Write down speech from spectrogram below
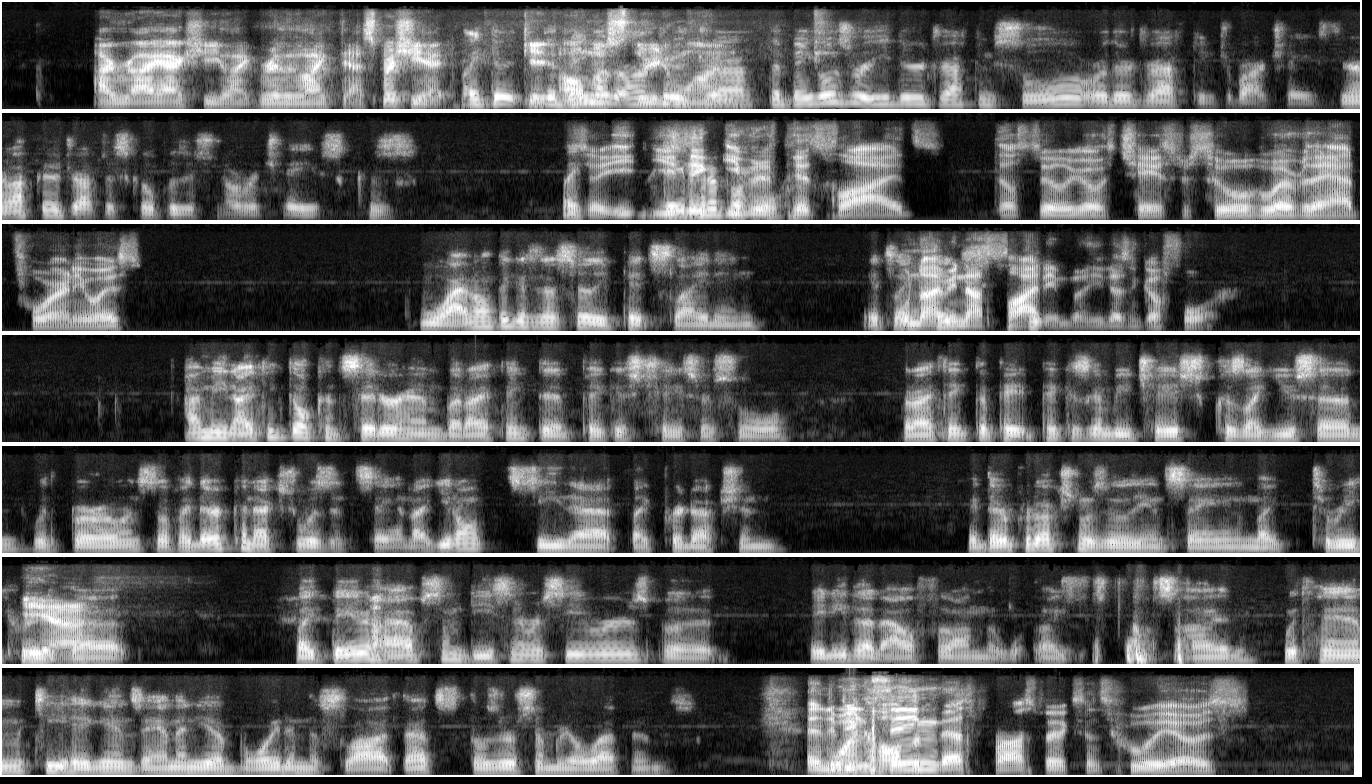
I, I actually like really like that, especially at like the, Get the almost three to one. draft. The Bengals are either drafting Sewell or they're drafting Ja'Marr Chase. They're not going to draft a skill position over Chase because, like, so you, you think even if whole- Pitt slides, they'll still go with Chase or Sewell, whoever they had before, anyways. well, I don't think it's necessarily pit sliding. It's well, like no, I mean not sliding, but he doesn't go four. I mean, I think they'll consider him, but I think the pick is Chase or Sewell. But I think the pick is going to be Chase because, like you said, with Burrow and stuff, like their connection was insane. Like you don't see that like production. Like their production was really insane. Like to recreate Yeah. that, like they have some decent receivers, but they need that alpha on the like outside with him, T Higgins, and then you have Boyd in the slot. That's those are some real weapons. And to One be called thing- the best prospect since Julio is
